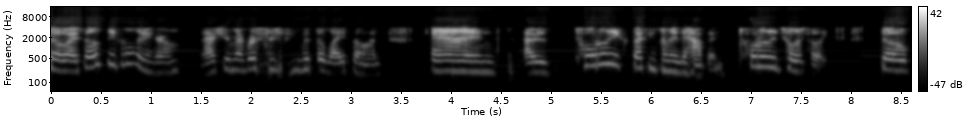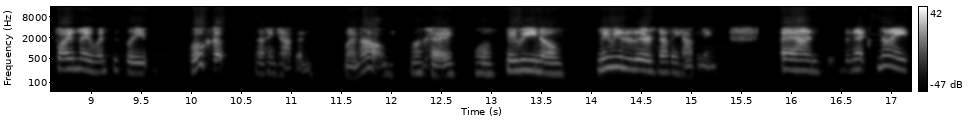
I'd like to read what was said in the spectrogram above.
So I fell asleep in the living room. I actually remember sleeping with the lights on. And I was totally expecting something to happen. Totally, totally, totally. So finally I went to sleep, woke up, nothing happened. I'm like, oh, okay. Well, maybe, you know, maybe there's nothing happening. And the next night,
